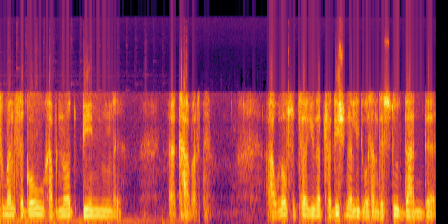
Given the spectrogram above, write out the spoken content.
two months ago have not been uh, covered. I would also tell you that traditionally it was understood that uh,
